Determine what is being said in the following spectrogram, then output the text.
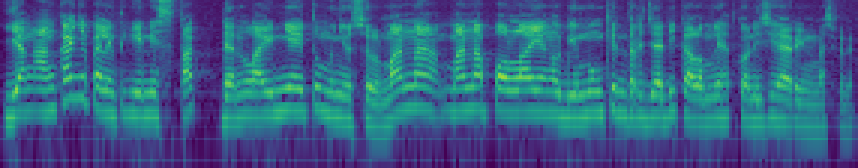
yang angkanya paling tinggi ini stuck dan lainnya itu menyusul mana mana pola yang lebih mungkin terjadi kalau melihat kondisi hari ini Mas Philip?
